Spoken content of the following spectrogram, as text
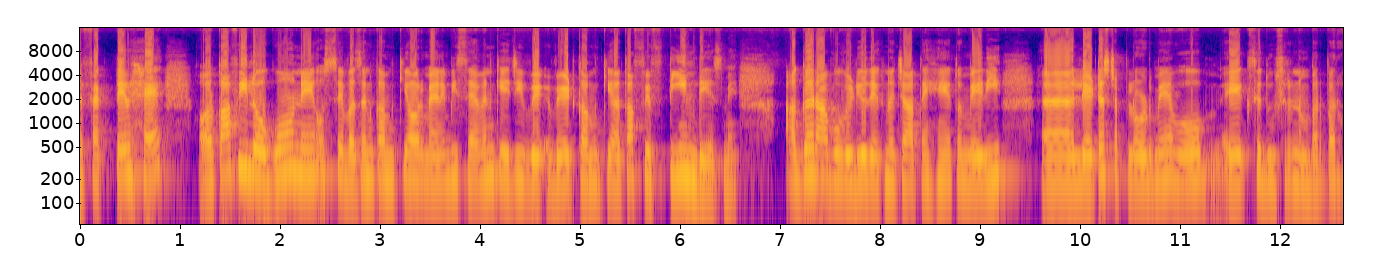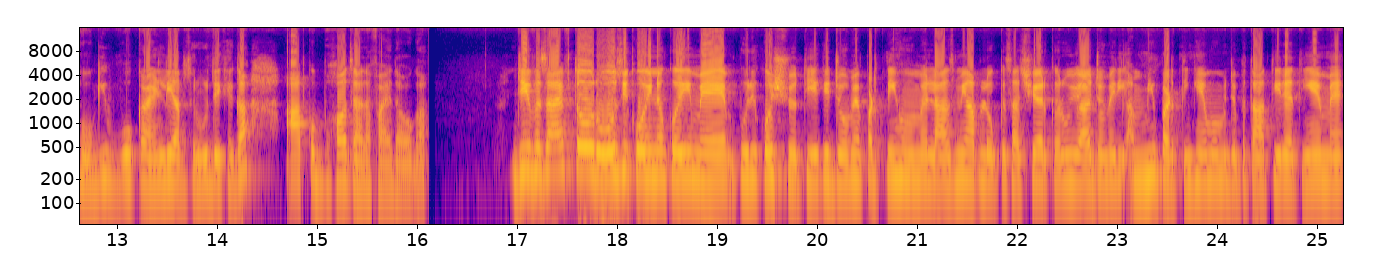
इफ़ेक्टिव है और काफ़ी लोगों ने उससे वज़न कम किया और मैंने भी सेवन के जी वेट कम किया था फिफ्टीन डेज़ में। अगर आप वो वीडियो देखना चाहते हैं तो मेरी लेटेस्ट अपलोड में वो एक से दूसरे नंबर पर होगी, वो काइंडली आप ज़रूर देखेगा, आपको बहुत ज़्यादा फ़ायदा होगा। जी वज़ाइफ तो रोज़ ही कोई ना कोई मैं पूरी कोशिश होती है कि जो मैं पढ़ती हूँ, मैं लाजमी आप लोग के साथ शेयर करूँ या जो मेरी अम्मी पढ़ती हैं, वो मुझे बताती रहती हैं, मैं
